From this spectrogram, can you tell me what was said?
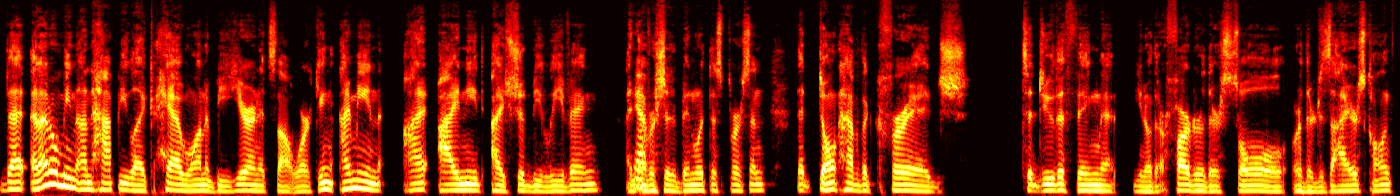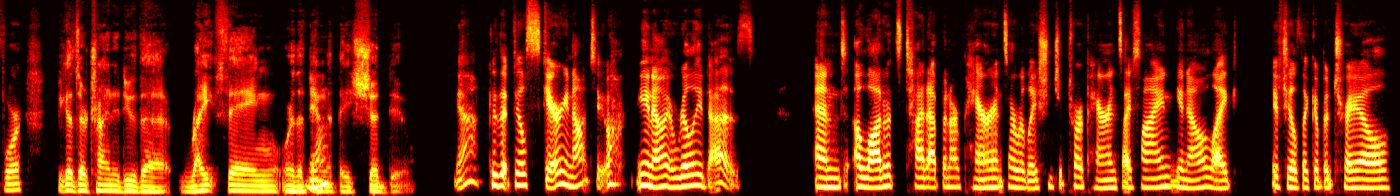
that and i don't mean unhappy like hey i want to be here and it's not working i mean i i need i should be leaving i Yeah. never should have been with this person that don't have the courage to do the thing that you know their heart or their soul or their desires calling for because they're trying to do the right thing or the thing Yeah. that they should do Yeah, because it feels scary not to. You know, it really does. And a lot of it's tied up in our parents, our relationship to our parents, I find, you know, like it feels like a betrayal.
